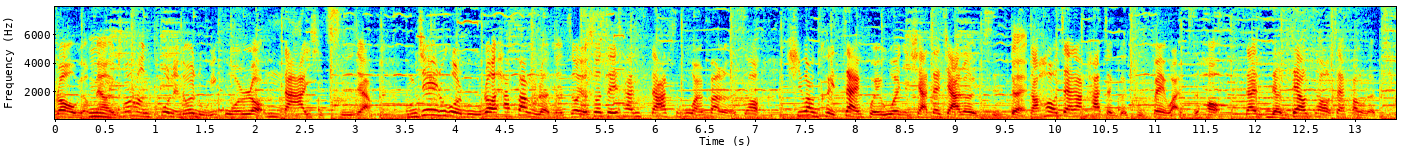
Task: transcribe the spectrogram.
肉有没有？通常过年都会卤一锅肉，大家一起吃这样。我们建议，如果卤肉它放冷了之后，有时候这一餐大家吃不完放冷了之后，希望可以再回温一下，再加热一次，对，然后再让它整个煮沸完之后，再冷掉之后再放冷藏。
